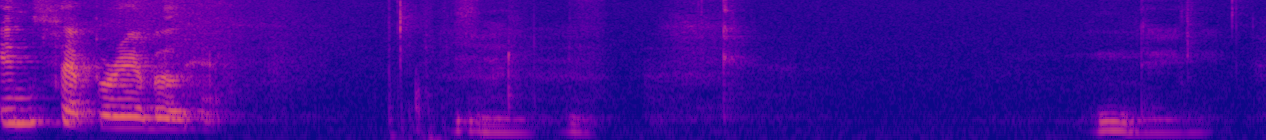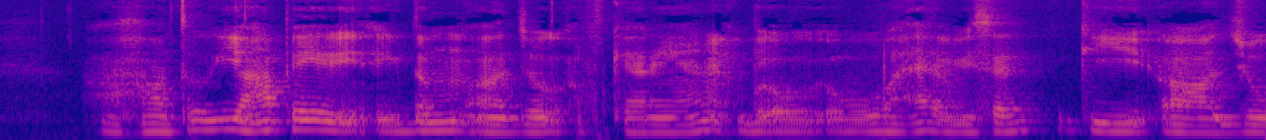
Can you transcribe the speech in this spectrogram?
इनसेपरेबल है। हाँ तो यहाँ पे एकदम जो आप कह रहे हैं वो, वो है विषय कि जो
